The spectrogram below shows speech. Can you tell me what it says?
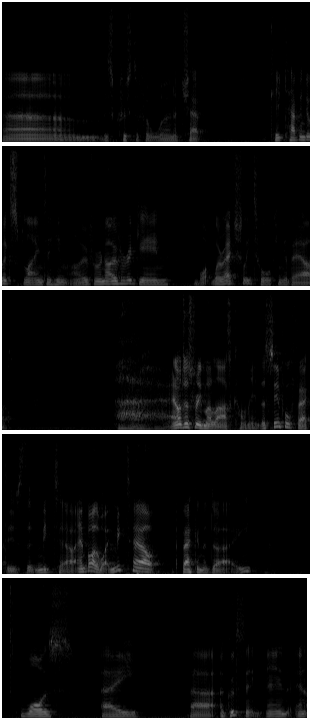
um, this Christopher Werner chap. Kept having to explain to him over and over again what we're actually talking about. And I'll just read my last comment. The simple fact is that MGTOW, and by the way, MGTOW back in the day was a uh, a good thing, and and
